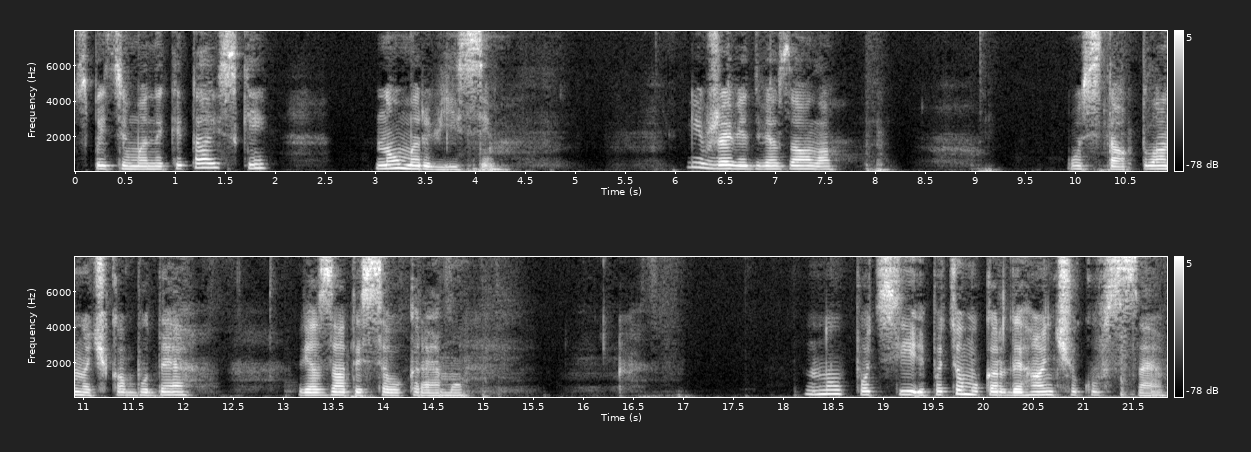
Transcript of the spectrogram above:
спиці у мене китайські, номер 8. І вже відв'язала ось так. Планочка буде в'язатися окремо. Ну, по, ці, по цьому кардиганчику все.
